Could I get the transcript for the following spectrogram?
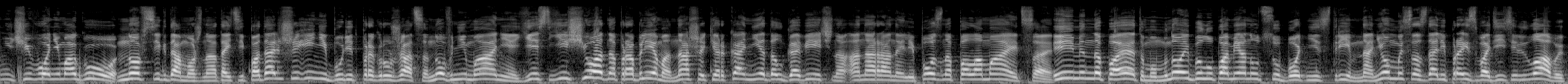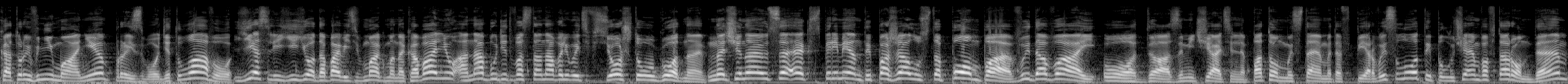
ничего не могу. Но всегда можно отойти подальше и не будет прогружаться. Но внимание, есть еще одна проблема. Наша кирка недолговечна, она рано или поздно поломается. И именно поэтому мной был упомянут субботний стрим. На нем мы создали производитель лавы, который, внимание, производит лаву. Если ее добавить в магма-наковальню, она будет восстанавливать все, что угодно. Начинаются эксперименты, пожалуйста, помпа, выдавай. О, да, замечательно. Потом мы ставим это в первый первый слот и получаем во втором, да?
